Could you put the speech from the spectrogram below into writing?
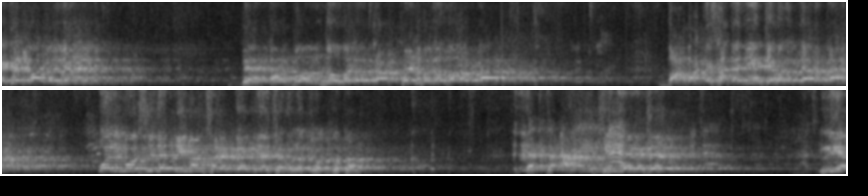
গেছেন কয়জন বেটার বন্ধু হলো গার্লফ্রেন্ড হলো বারোটা। বাবাকে সাথে নিয়েছে হলো তেরোটা। ওই মসজিদের ইমাম সাহেবকে নিয়েছে হলো চোদ্দটা। একটা আংটি নিয়ে গেছে নিয়ে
